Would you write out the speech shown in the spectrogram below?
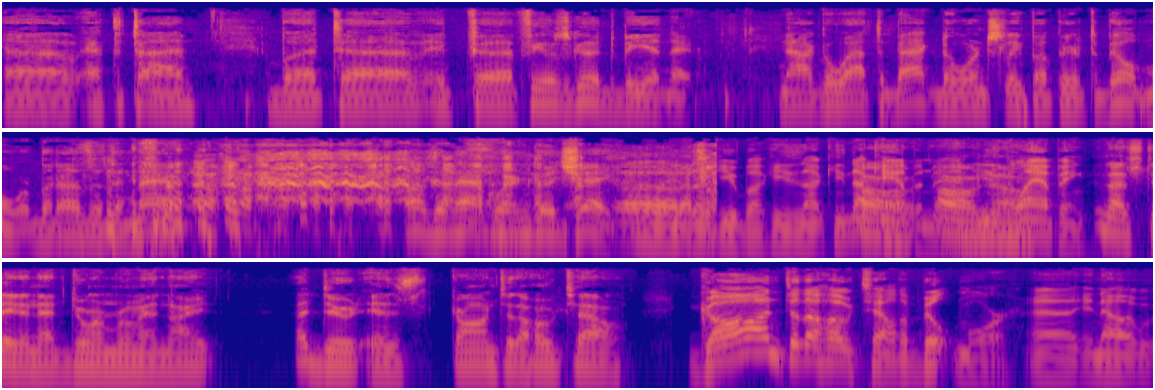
uh, at the time, but uh, it uh, feels good to be in there. Now I go out the back door and sleep up here at the Biltmore, but other than that, other than that, we're in good shape. Uh, he's like you, Buck. He's not. He's not Oh, camping, man. oh, he's no. glamping. Not staying in that dorm room at night. That dude is gone to the hotel. Gone to the hotel, the Biltmore. Uh, you know,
